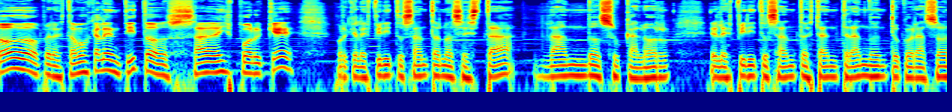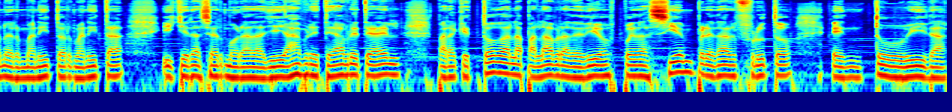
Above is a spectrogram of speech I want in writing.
todo, pero estamos calentitos. ¿Sabéis por qué? Porque el Espíritu Santo nos está dando su calor. El Espíritu Santo está entrando en tu corazón, hermanito, hermanita, y quiere hacer morada allí. Ábrete, ábrete a Él para que toda la palabra de Dios pueda siempre dar fruto en tu vida.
